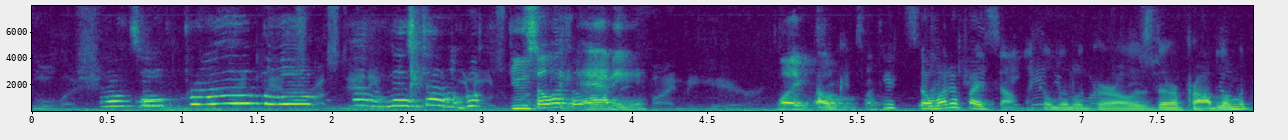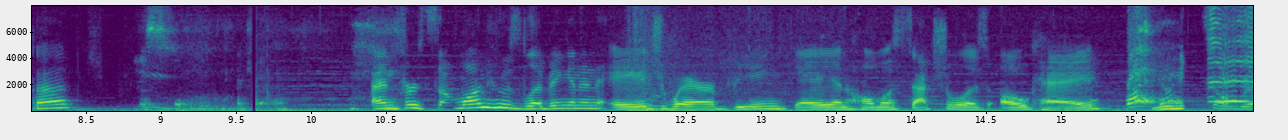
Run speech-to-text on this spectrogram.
Do you sound like Annie. Like. Oh. Okay. fucking- So what if I sound like a little girl? Is there a problem with that? Yes. Okay. And for someone who's living in an age where being gay and homosexual is okay, What? you need to re-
